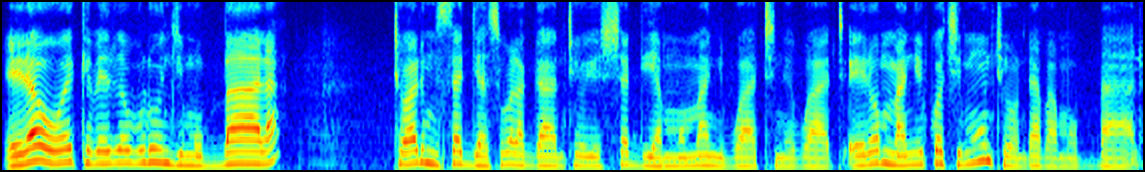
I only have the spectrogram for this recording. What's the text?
Era woweekebeza obulungi mu bbaala tewali musajja asobola gaa nti oyo shaddi yamumanyi bwati ne bwati. Era omumanyiko kimu nti ondaba mu bbaala.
